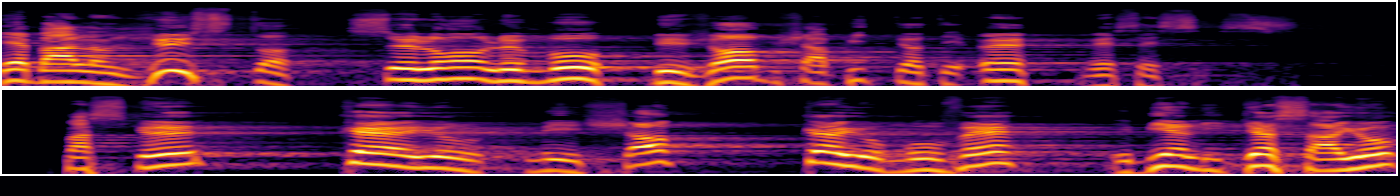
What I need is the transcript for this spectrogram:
des balances justes selon le mot de Job chapitre 31 verset 6. Parce que cœur méchant, cœur mauvais, eh bien les deux ça yo,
